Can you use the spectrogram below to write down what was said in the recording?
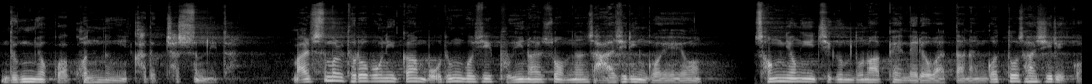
능력과 권능이 가득 찼습니다. 말씀을 들어보니까 모든 것이 부인할 수 없는 사실인 거예요. 성령이 지금 눈앞에 내려왔다는 것도 사실이고,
